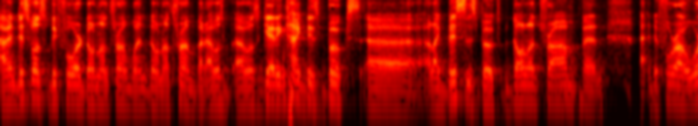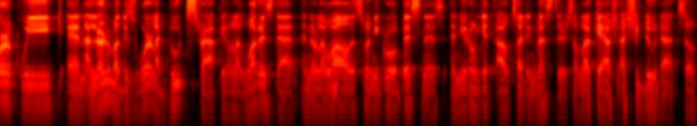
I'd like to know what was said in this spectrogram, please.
I mean, this was before Donald Trump went Donald Trump, but I was I was getting like these books, uh, like business books, Donald Trump and uh, the Four Hour Work Week, and I learned about this word like bootstrapping. I'm like, what is that? And they're like, well, it's when you grow a business and you don't get outside investors. I'm like, okay, I, sh- I should do that. So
